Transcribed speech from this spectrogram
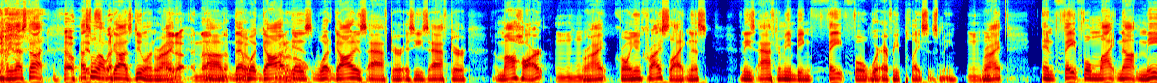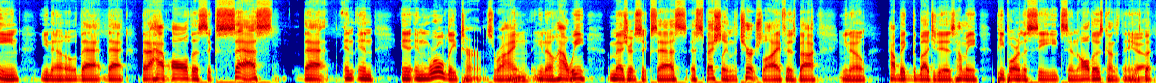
I mean, that's not No, that's it's not what. God's doing, right? Uh, no, no, um, that what God is all. what God is after is He's after my heart, Mm-hmm. right, growing in Christ likeness, and He's after me and being faithful wherever He places me, Mm-hmm. right. And faithful might not mean, you know, that that that I have all the success that in in in, worldly terms, right? Mm-hmm. You know how we measure success, especially in the church life, is by you know how big the budget is, how many people are in the seats, and all those kinds of things. Yeah. But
